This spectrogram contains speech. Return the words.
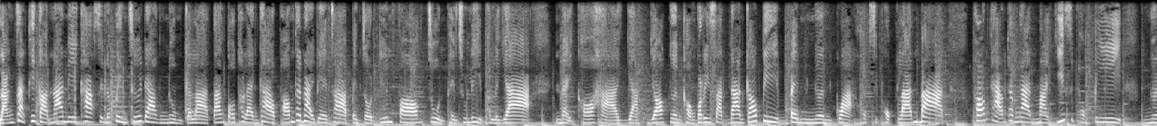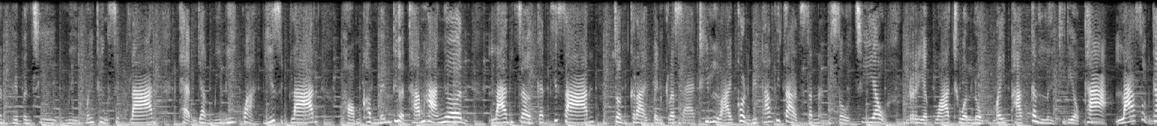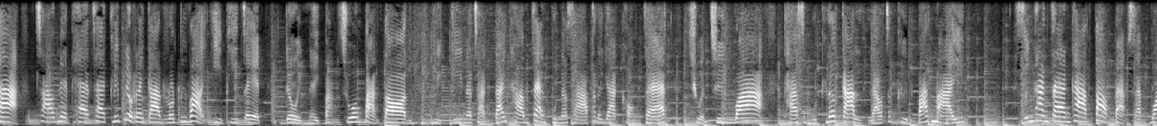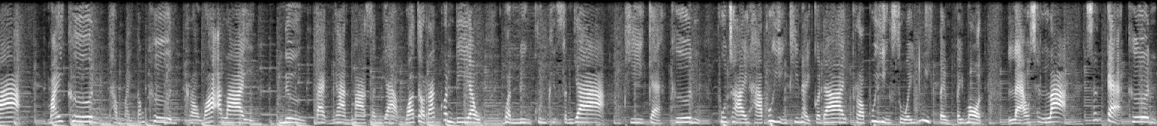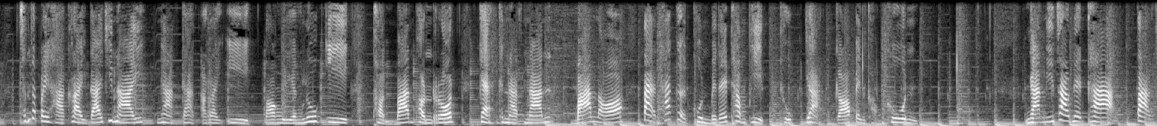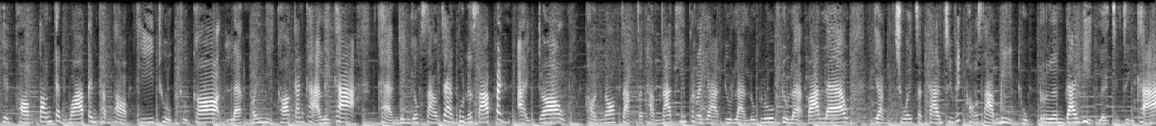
หลังจากที่ก่อนหน้านี้ค่ะ ศิลปินชื่อดังหนุ่มกะลาตั้งโต๊ะแถลงข่าวพร้อมทนายเดชา เป็นโจทก์ยื่นฟ้อง จูนเพ็ญชุลีภรรยา ในข้อหายักยอกเงินของบริษัทนาน 9 ปี เป็นเงินกว่า 66 ล้านบาท พร้อมถามทำงานมา 26 ปี เงินในบัญชีมีไม่ถึง 10 ล้าน แถมยังมีหนี้กว่า 20 ล้าน พร้อมคอมเมนต์เดือดถามหาเงินล้านเจอกันที่ศาลจนกลายเป็นกระแสที่หลายคนวิพากษ์วิจารณ์สนั่นโซเชียล เรียกว่าชวนลงไม่พักกันเลยทีเดียวค่ะ ล่าสุดค่ะ ชาวเน็ตแห่แชร์คลิปในรายการรถวิวา EP 7โดยในบางช่วงบางตอนมิกกี้นชัดได้ถามแจงปุณสาภรรยาของแจ๊ดชวนชื่นว่า ถ้าสมมติเลิกกันแล้วจะคืนบ้านไหม ซึ่งทางแจงค่ะตอบแบบแซบว่า ไม่คืนทำไมต้องคืน เพราะว่าอะไร 1. แต่งงานมาสัญญาว่าจะรักคนเดียว วันหนึ่งคุณผิดสัญญา พี่แก่ขึ้น ผู้ชายหาผู้หญิงที่ไหนก็ได้ เพราะผู้หญิงสวยมีเต็มไปหมด แล้วฉันล่ะ ฉันแก่ขึ้น ฉันจะไปหาใครได้ที่ไหน งานการอะไรอีก ต้องเลี้ยงลูกอีก ผ่อนบ้านผ่อนรถ แก่ขนาดนั้น บ้านเหรอ แต่ถ้าเกิดคุณไม่ได้ทำผิด ทุกอย่างก็เป็นของคุณ งานนี้ชาวเน็ตค่ะ ต่างเห็นพ้องต้องกันว่าเป็นคำตอบที่ถูกทุกข้อ และไม่มีข้อกังขาเลยค่ะ แถมยังยกสาวแจงปุณทรัพย์เป็นไอดอลเพอนอกจากจะทำหน้าที่ภรรยาดูแลลูกๆ ดูแลบ้านแล้ว ยังช่วยจัดการชีวิตของสามีทุกเรื่องได้ดีเลยจริง ๆ ค่ะ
